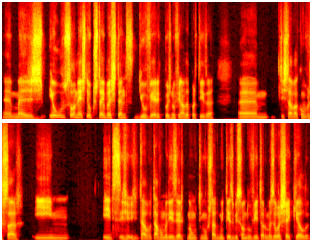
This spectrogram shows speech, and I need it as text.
Uh, mas eu sou honesto, eu gostei bastante de o ver e depois no final da partida um, estava a conversar e, e, estavam-me a dizer que não tinham gostado muito da exibição do Vitor, mas eu achei que ele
